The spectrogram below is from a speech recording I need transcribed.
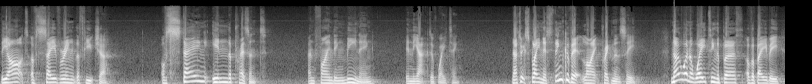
the art of savoring the future, of staying in the present and finding meaning in the act of waiting. Now, to explain this, think of it like pregnancy. No one awaiting the birth of a baby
